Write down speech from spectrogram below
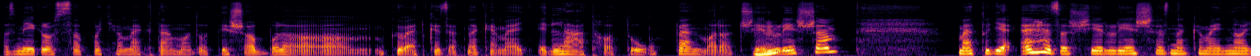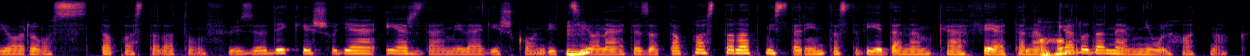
az még rosszabb, hogyha megtámadott, és abból a következett nekem egy, egy látható, fennmaradt mhm. sérülésem. Hmm. Mert ugye ehhez a sérüléshez nekem egy nagyon rossz tapasztalatom fűződik, és ugye érzelmileg is kondicionált uh-huh. ez a tapasztalat, mi szerint azt védenem kell, féltenem Aha. kell, oda nem nyúlhatnak.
